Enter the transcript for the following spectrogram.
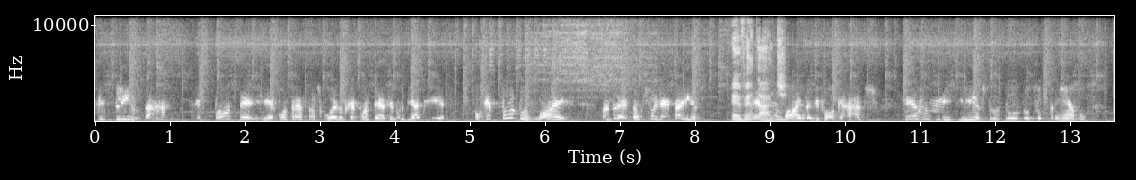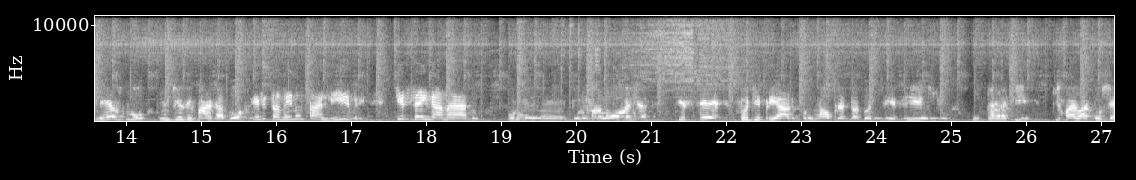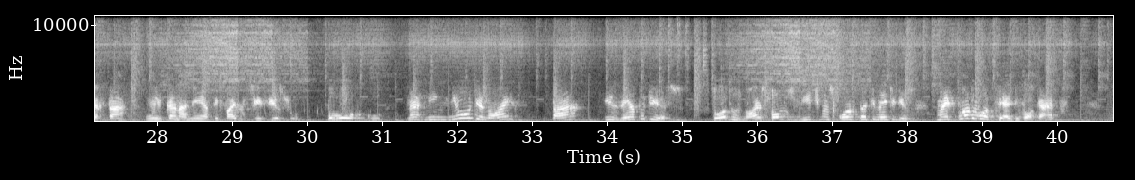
se blindar, se proteger contra essas coisas que acontecem no dia a dia. Porque todos nós, André, estamos sujeitos a isso. É verdade. Mesmo nós, advogados, mesmo um ministro do, do Supremo, mesmo um desembargador, ele também não está livre de ser enganado por, um, por uma loja, de ser ludibriado por um mau prestador de serviço, um cara que, que vai lá consertar um encanamento e faz um serviço porco. Né? Nenhum de nós está isento disso. Todos nós somos vítimas constantemente disso. Mas quando você é advogado,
